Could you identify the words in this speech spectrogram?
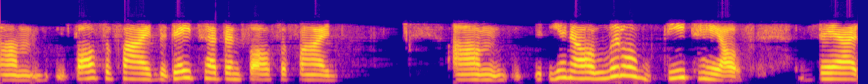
um, falsified. The dates had been falsified. Um, you know, little details that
